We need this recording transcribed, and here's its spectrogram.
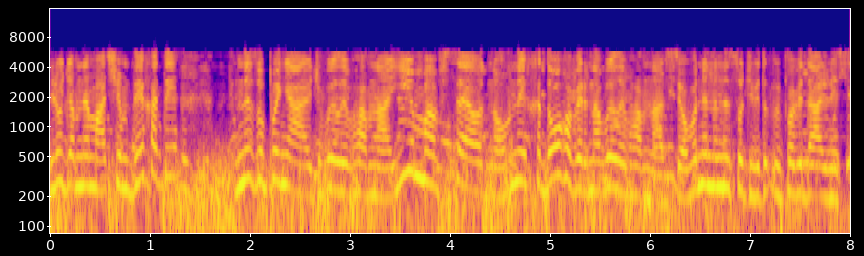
Людям нема чим дихати. Не зупиняють вилив гавна. Їм все одно. В них договір на вилив гавна. Все, вони не несуть від- відповідальність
